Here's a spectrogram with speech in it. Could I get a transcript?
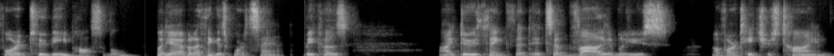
for it to be possible but yeah but i think it's worth saying because i do think that it's a valuable use of our teachers time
